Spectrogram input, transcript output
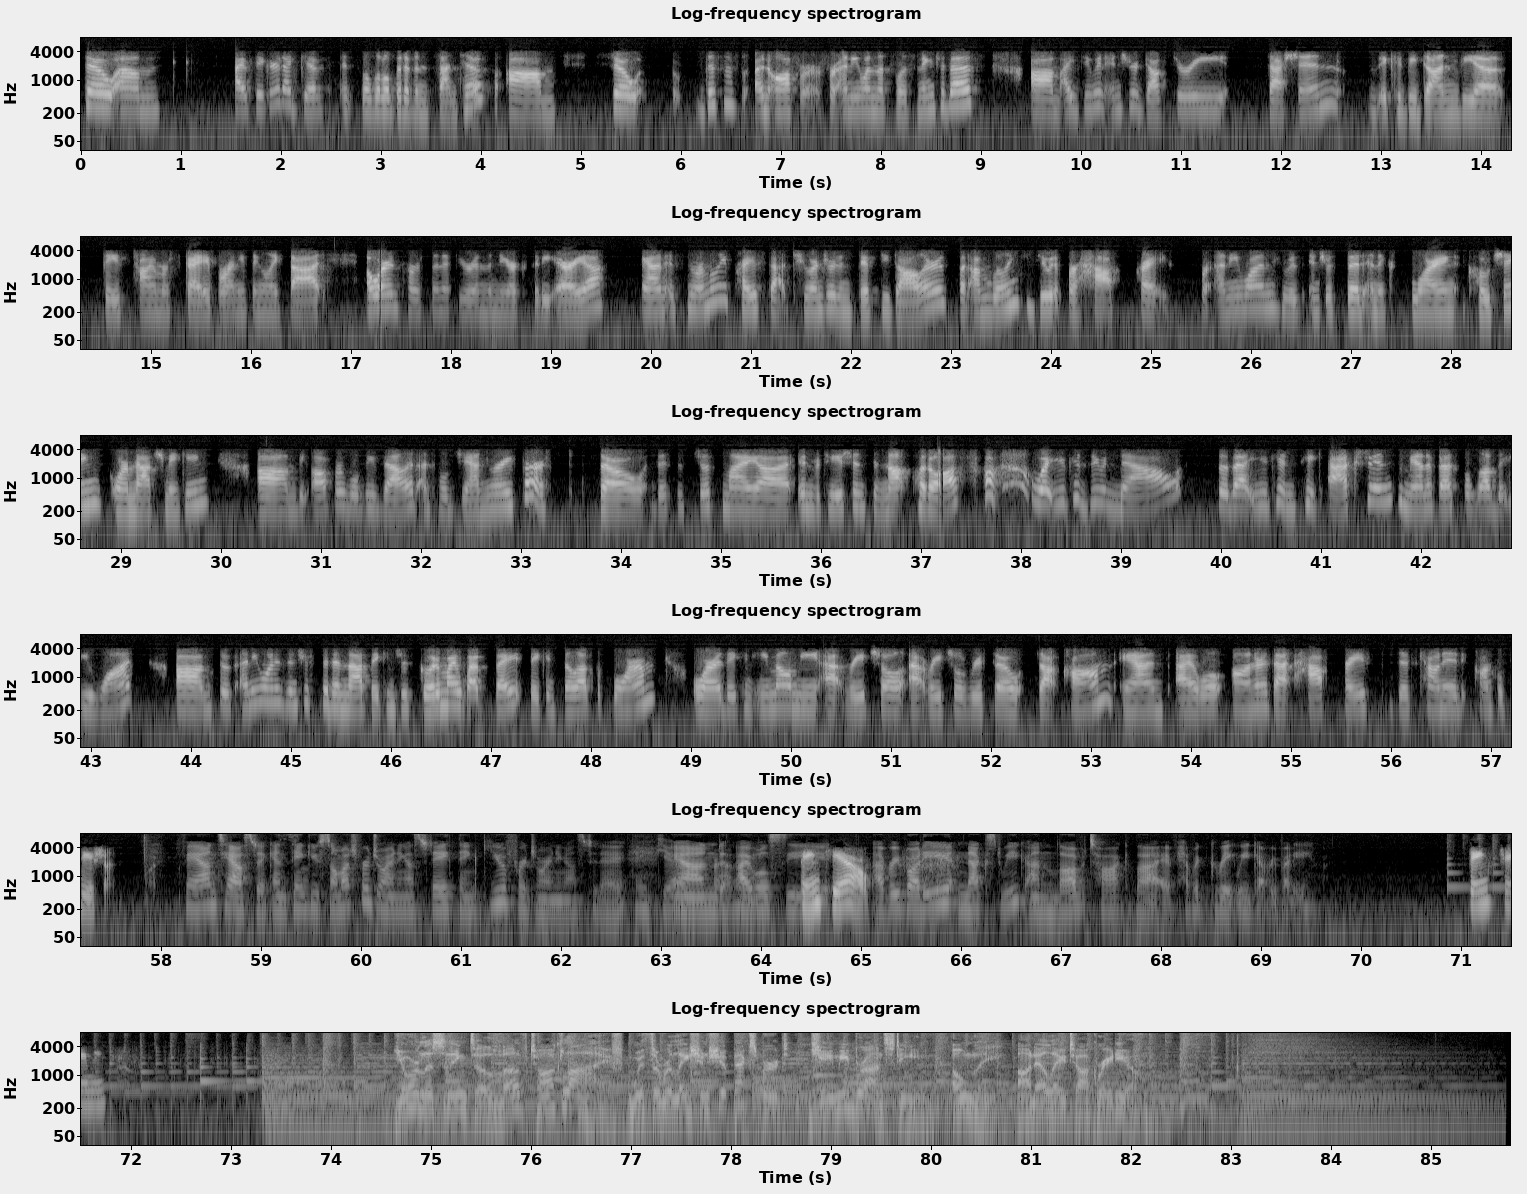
So um, I figured I'd give a little bit of incentive. Um, so this is an offer for anyone that's listening to this. Um, I do an introductory session. It could be done via FaceTime or Skype or anything like that, or in person if you're in the New York City area. And it's normally priced at $250, but I'm willing to do it for half price for anyone who is interested in exploring coaching or matchmaking. Um, the offer will be valid until January 1st. So this is just my uh, invitation to not put off what you can do now so that you can take action to manifest the love that you want. Um, so if anyone is interested in that, they can just go to my website, they can fill out the form, or they can email me at rachel at rachelrusso.com, and I will honor that half price discounted consultation. Fantastic. And thank you so much for joining us today. Thank you for joining us today. Thank you. and I will see Thank you. everybody next week on Love Talk Live. Have a great week, everybody. Thanks, Jaime. You're listening to Love Talk Live with the relationship expert, Jaime Bronstein, only on LA Talk Radio.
